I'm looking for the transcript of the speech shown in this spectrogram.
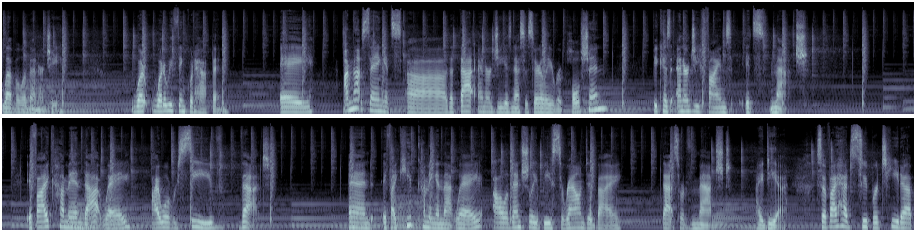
level of energy, what what do we think would happen? A, I'm not saying it's uh, that that energy is necessarily a repulsion, because energy finds its match. If I come in that way, I will receive that. And if I keep coming in that way, I'll eventually be surrounded by that sort of matched idea. So if I had super teed up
